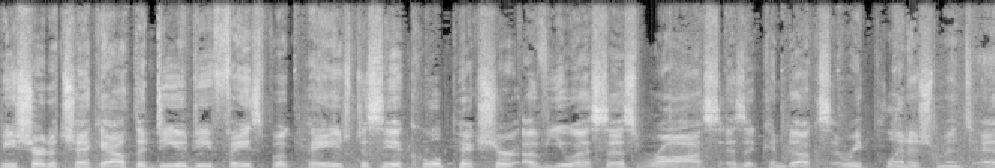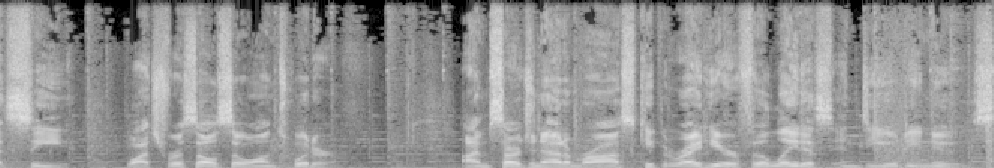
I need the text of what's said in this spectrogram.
Be sure to check out the DoD Facebook page to see a cool picture of USS Ross as it conducts a replenishment at sea. Watch for us also on Twitter. I'm Sergeant Adam Ross. Keep it right here for the latest in DoD news.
